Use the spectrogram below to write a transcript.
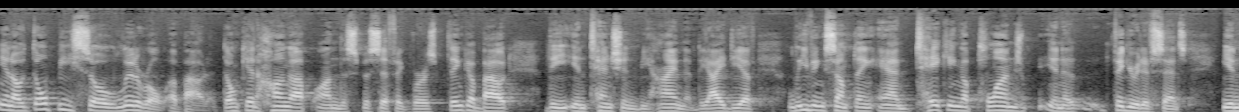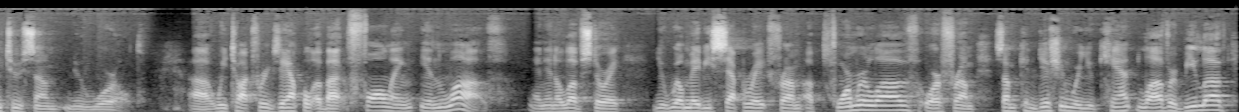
You know, don't be so literal about it. Don't get hung up on the specific verse. Think about the intention behind them, the idea of leaving something and taking a plunge in a figurative sense into some new world. Uh, we talk, for example, about falling in love. And in a love story, you will maybe separate from a former love or from some condition where you can't love or be loved,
